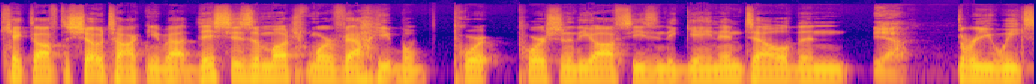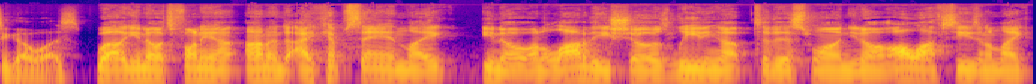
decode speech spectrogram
kicked off the show talking about, this is a much more valuable por- portion of the offseason to gain intel than yeah three weeks ago was. Well, you know, it's funny, uh, Anand. I kept saying like, you know, on a lot of these shows leading up to this one, you know, all off season, I'm like,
